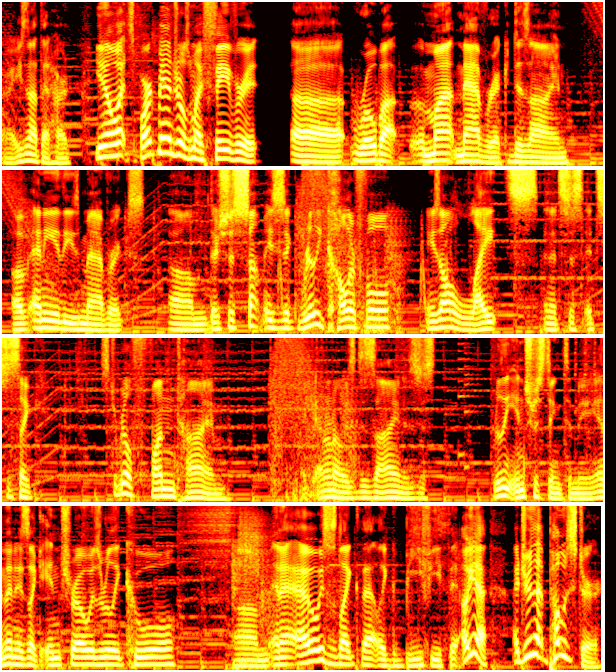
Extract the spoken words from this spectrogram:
All right, he's not that hard. You know what? Spark Mandrill is my favorite uh, robot uh, ma Maverick design of any of these Mavericks. Um, there's just something. He's like really colorful. He's all lights, and it's just it's just like it's a real fun time. Like I don't know, his design is just really interesting to me. And then his like intro is really cool. Um, and I, I always like that like beefy thing. Oh yeah, I drew that poster.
